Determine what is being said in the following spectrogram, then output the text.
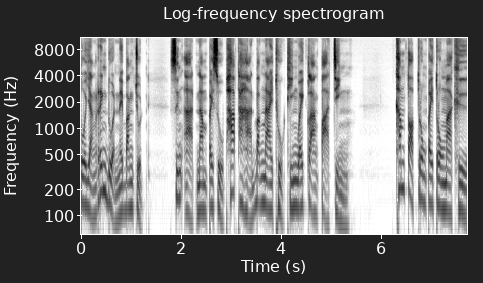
ตัวอย่างเร่งด่วนในบางจุด ซึ่งอาจนำไปสู่ภาพทหารบางนายถูกทิ้งไว้กลางป่าจริงคำตอบตรงไปตรงมาคือ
